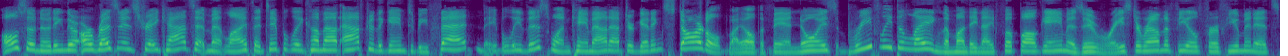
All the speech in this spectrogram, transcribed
also noting there are resident stray cats at MetLife that typically come out after the game to be fed. They believe this one came out after getting startled by all the fan noise, briefly delaying the Monday night football game as it raced around the field for a few minutes.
